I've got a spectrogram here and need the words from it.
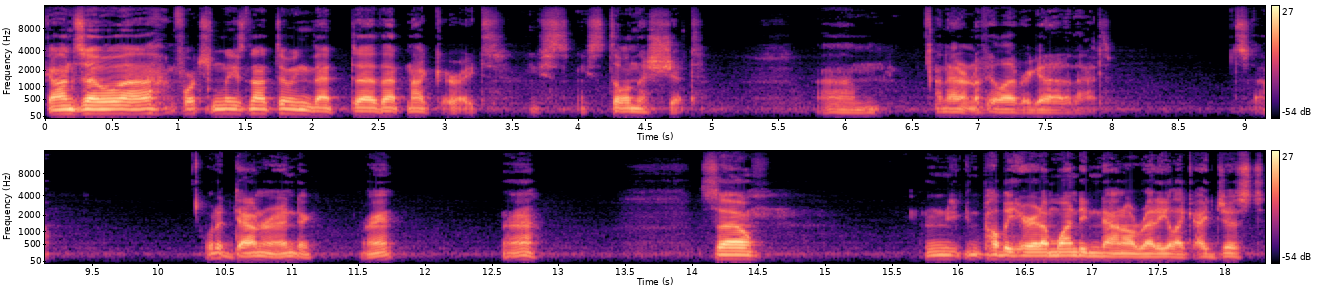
Gonzo, uh, unfortunately, is not doing that. Uh, that not great. He's he's still in the shit, um, and I don't know if he'll ever get out of that. So, what a downer ending, right? Yeah. So, you can probably hear it. I'm winding down already. Like I just,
